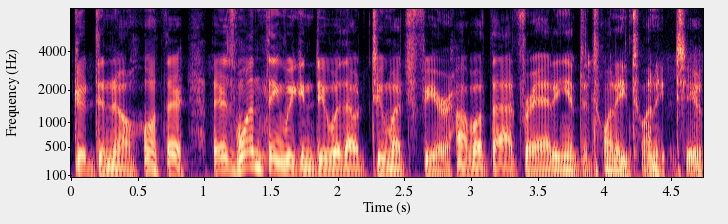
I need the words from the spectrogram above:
good to know. There, there's one thing we can do without too much fear. How about that for heading into 2022?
